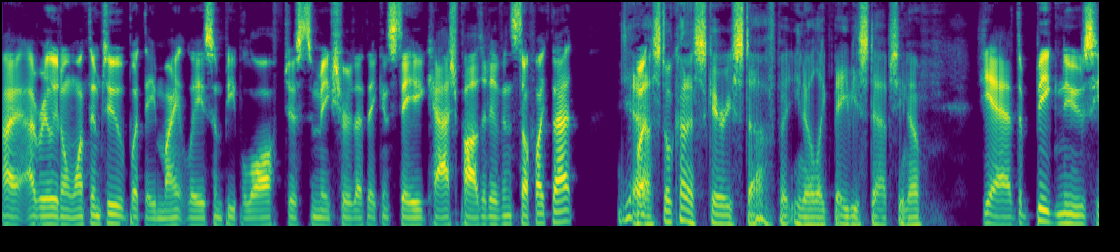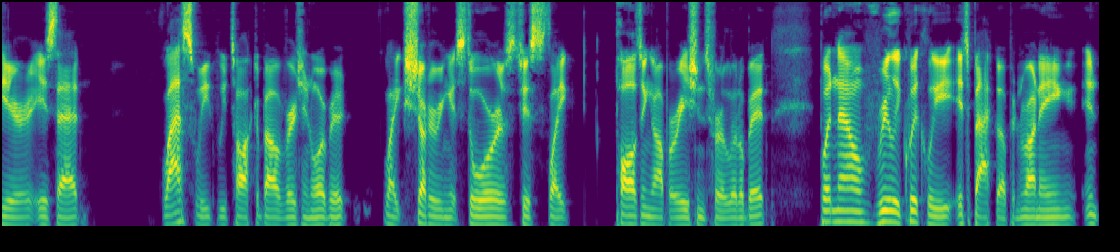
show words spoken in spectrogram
I, I really don't want them to, but they might lay some people off just to make sure that they can stay cash positive and stuff like that. Yeah, But- still kind of scary stuff, but you know, like baby steps. You know. yeah, the big news here is that last week we talked about Virgin Orbit like shuttering its doors, just like pausing operations for a little bit. But now, really quickly, it's back up and running in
